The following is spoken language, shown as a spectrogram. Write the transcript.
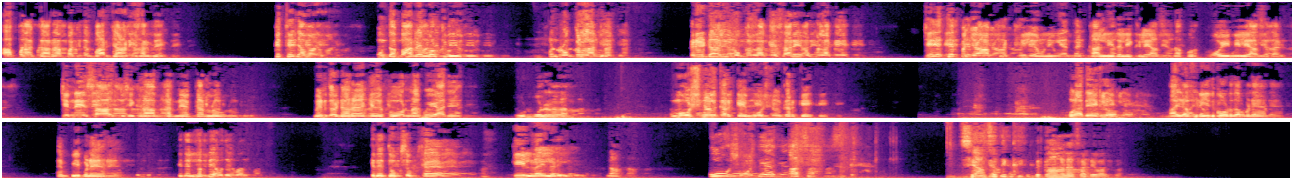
ਆਪਣਾ ਘਰ ਆਪਾਂ ਕਿਤੇ ਬਾਹਰ ਜਾ ਨਹੀਂ ਸਕਦੇ। ਕਿੱਥੇ ਜਾਵਾਂਗੇ? ਹੁਣ ਤਾਂ ਬਾਹਰਲੇ ਮੁਲਕ ਵੀ ਹੁਣ ਰੋਕਣ ਲੱਗੇ ਕੈਨੇਡਾ ਵਾਲੇ ਵੀ ਰੋਕਣ ਲੱਗੇ ਸਾਰੇ ਰੋਕਣ ਲੱਗੇ ਜੇ ਇੱਥੇ ਪੰਜਾਬ ਤਰੱਕੀ ਲਿਆਉਣੀ ਹੈ ਤਾਂ ਕਾਲੀ ਦਲ ਇੱਕ ਲਿਆ ਸਕਦਾ, ਹੋਰ ਕੋਈ ਨਹੀਂ ਲਿਆ ਸਕਦਾ। ਜਿੰਨੇ ਸਾਲ ਤੁਸੀਂ ਖਰਾਬ ਕਰਨੇ ਆ, ਕਰ ਲਓ। ਮੈਨੂੰ ਤਾਂ ਡਰ ਹੈ ਕਿ ਹੋਰ ਨਾ ਕੋਈ ਆ ਜਾਏ ਝੂਠ ਬੋਲਣ ਵਾਲਾ। ਇਮੋਸ਼ਨਲ ਕਰਕੇ ਇਮੋਸ਼ਨਲ ਕਰਕੇ। ਹੁਣ ਆ ਦੇਖ ਲਓ ਆ ਜਿਹੜਾ ਫਰੀਦਕੋਟ ਦਾ ਬਣਿਆ। ਐਮਪੀ ਬਣਿਆ ਕਿਤੇ ਲੱਭਿਆ ਉਹਦੇ ਬਾਅਦ ਕਿਤੇ ਦੁੱਖ ਸੁੱਖ ਚ ਕੀ ਲੜਾਈ ਲੜੀ? ਨਾ। ਉਹ ਸੋਚਦੇ ਆ ਆ ਸਿਆਸਤ ਇੱਕ ਦੁਕਾਨ ਹੈ ਸਾਡੇ ਵਾਸਤੇ।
